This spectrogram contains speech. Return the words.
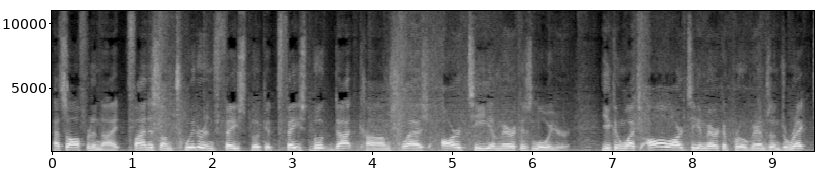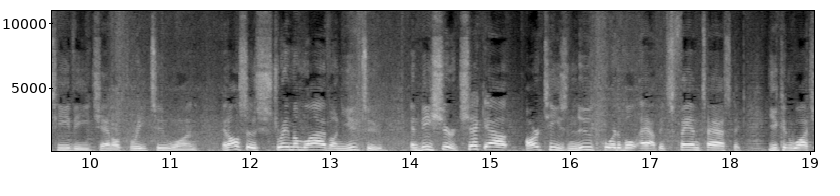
That's all for tonight. Find us on Twitter and Facebook at facebook.com slash RT America's Lawyer. You can watch all RT America programs on DirecTV channel 321 and also stream them live on YouTube. And be sure, check out RT's new portable app. It's fantastic. You can watch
